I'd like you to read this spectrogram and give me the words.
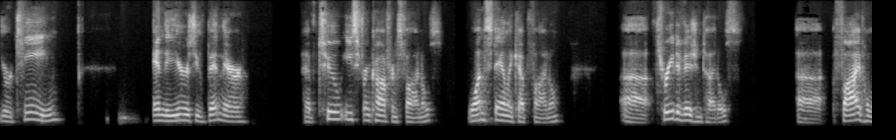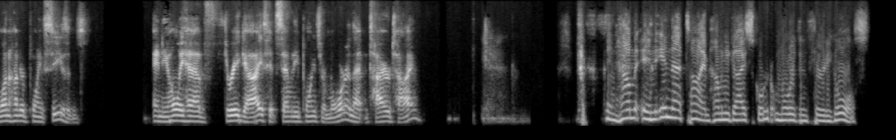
your team in the years you've been there have two Eastern Conference finals, one Stanley Cup final, uh, three division titles, uh, five 100 point seasons, and you only have three guys hit 70 points or more in that entire time. And how and in that time, how many guys scored more than thirty goals?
